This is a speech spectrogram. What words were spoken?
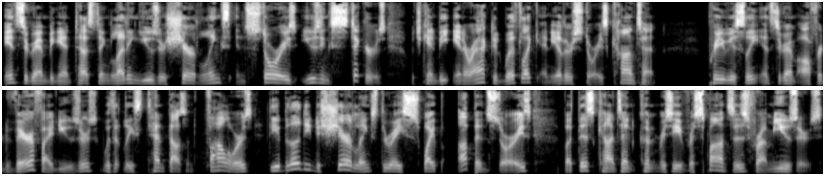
Instagram began testing letting users share links in stories using stickers, which can be interacted with like any other stories content. Previously, Instagram offered verified users with at least 10,000 followers the ability to share links through a swipe up in stories, but this content couldn't receive responses from users.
